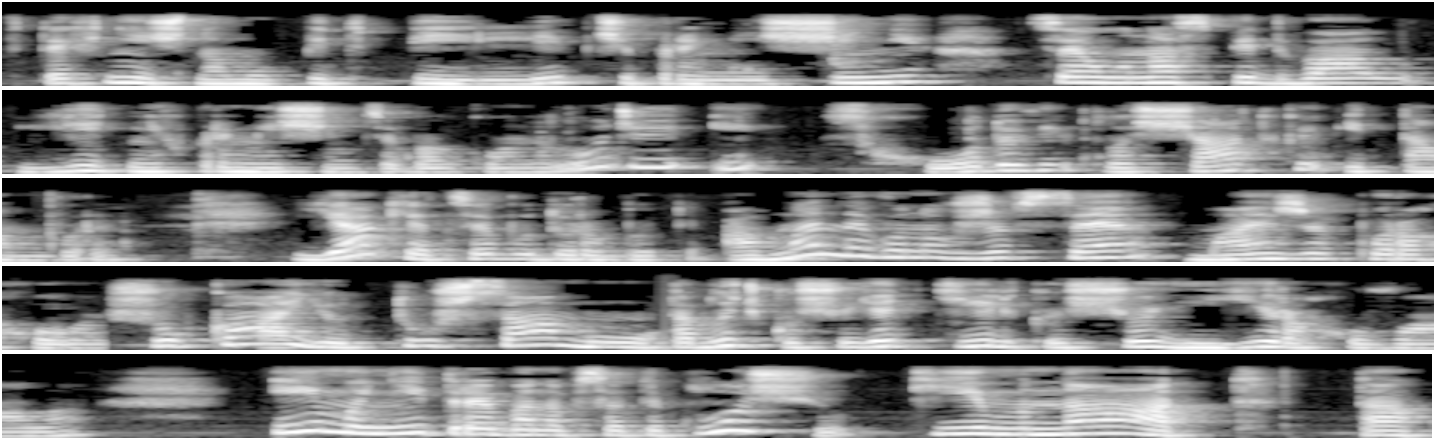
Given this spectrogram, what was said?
в технічному підпіллі чи приміщенні це у нас підвал, літніх приміщень це балкони лоджії і сходові площадки і тамбури. Як я це буду робити? А в мене воно вже все майже пораховано. Шукаю ту ж саму табличку, що я тільки що її рахувала. І мені треба написати площу кімнат та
